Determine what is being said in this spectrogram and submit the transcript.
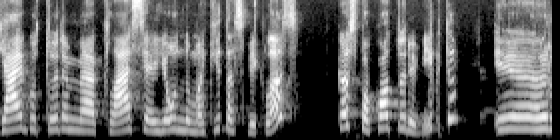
jeigu turime klasėje jau numatytas veiklas, kas po ko turi vykti. Ir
